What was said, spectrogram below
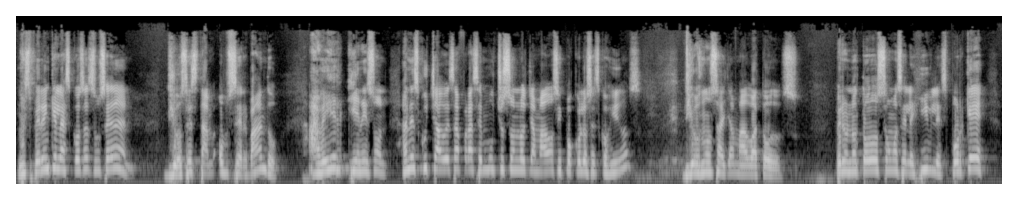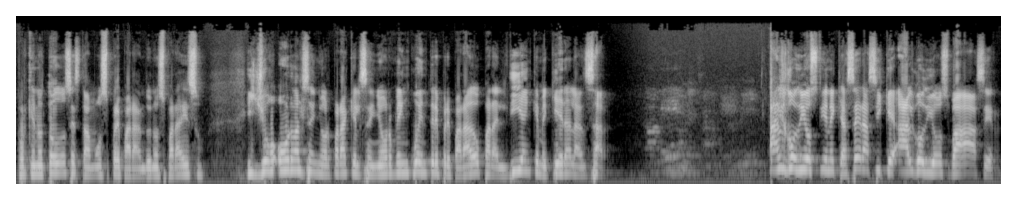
No esperen que las cosas sucedan. Dios está observando. A ver quiénes son. ¿Han escuchado esa frase? Muchos son los llamados y pocos los escogidos. Dios nos ha llamado a todos. Pero no todos somos elegibles. ¿Por qué? Porque no todos estamos preparándonos para eso. Y yo oro al Señor para que el Señor me encuentre preparado para el día en que me quiera lanzar. Algo Dios tiene que hacer, así que algo Dios va a hacer.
